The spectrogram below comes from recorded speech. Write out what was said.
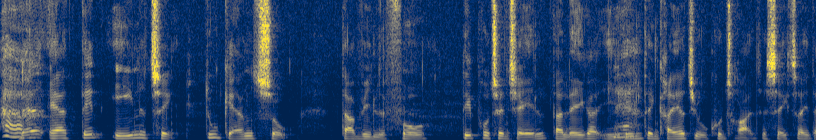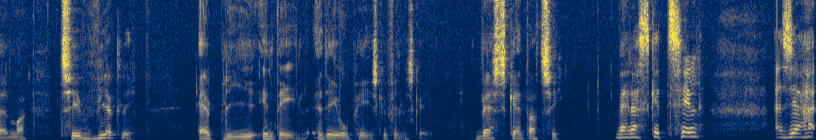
hvad er den ene ting, du gerne så, der ville få det potentiale, der ligger i ja. hele den kreative kulturelle sektor i Danmark, til virkelig at blive en del af det europæiske fællesskab? Hvad skal der til? Hvad der skal til? Altså, jeg har,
